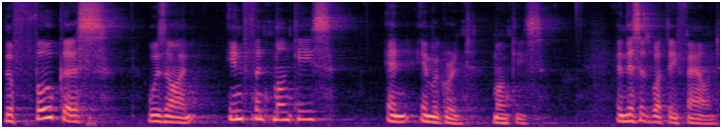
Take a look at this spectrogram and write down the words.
The focus was on infant monkeys and immigrant monkeys. And this is what they found.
